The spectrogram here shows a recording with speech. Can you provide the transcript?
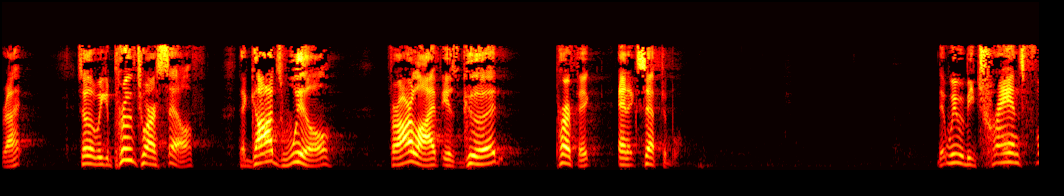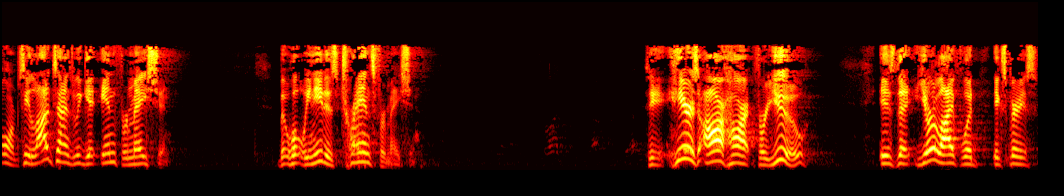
right? So that we could prove to ourselves that God's will for our life is good, perfect, and acceptable. That we would be transformed. See, a lot of times we get information, but what we need is transformation. See, here's our heart for you is that your life would experience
